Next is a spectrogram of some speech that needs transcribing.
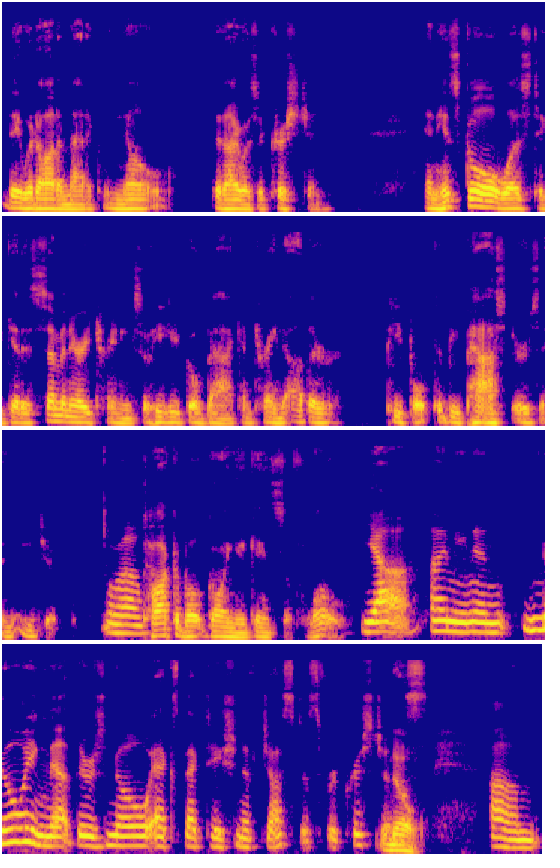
they would automatically know that I was a Christian. And his goal was to get his seminary training so he could go back and train other people to be pastors in Egypt. wow. Talk about going against the flow. Yeah. I mean, and knowing that there's no expectation of justice for Christians. No. Um,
